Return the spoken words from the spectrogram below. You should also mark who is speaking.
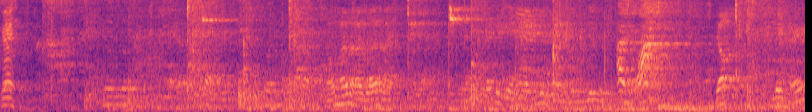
Speaker 1: ghê không hết rồi lại này. Cái gì hai cái gì ai quá. Do mình thấy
